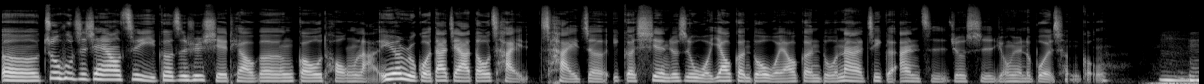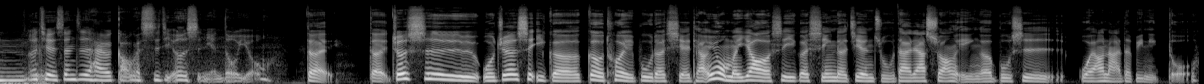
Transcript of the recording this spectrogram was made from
呃住户之间要自己各自去协调跟沟通啦。因为如果大家都踩踩着一个线，就是我要更多，我要更多，那这个案子就是永远都不会成功。嗯嗯，而且甚至还会搞个十几二十年都有。对。对，就是我觉得是一个各退一步的协调，因为我们要的是一个新的建筑，大家双赢，而不是我要拿的比你多。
